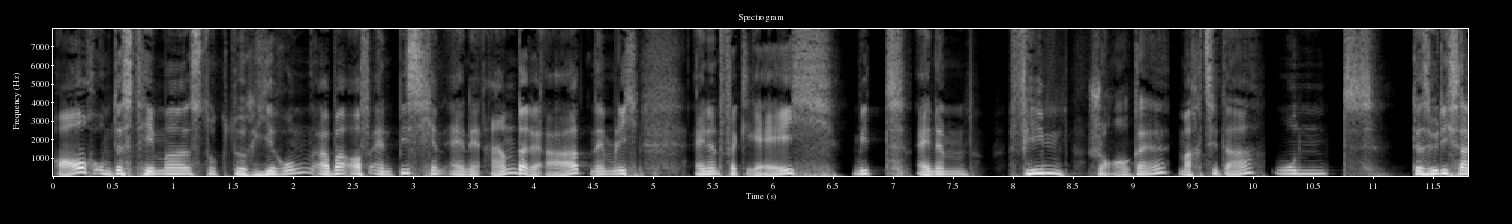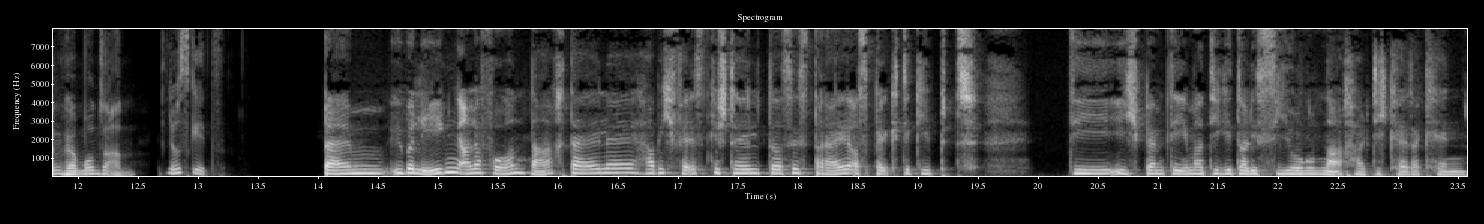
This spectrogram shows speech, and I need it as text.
auch um das Thema Strukturierung, aber auf ein bisschen eine andere Art, nämlich einen Vergleich mit einem Filmgenre macht sie da. Und das würde ich sagen, hören wir uns an. Los geht's. Beim Überlegen aller Vor- und Nachteile habe ich festgestellt, dass es drei Aspekte gibt, die ich beim Thema Digitalisierung und Nachhaltigkeit erkenne.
